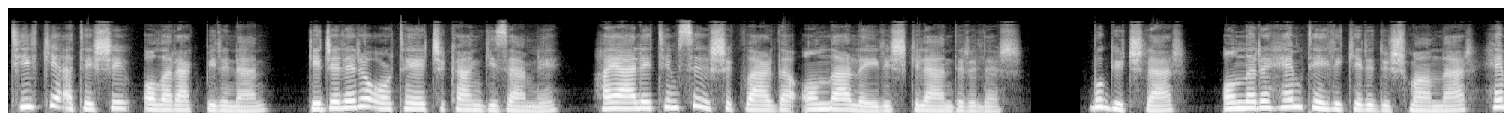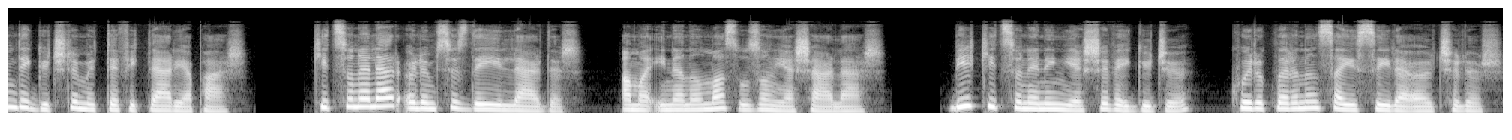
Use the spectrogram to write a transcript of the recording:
tilki ateşi olarak bilinen, geceleri ortaya çıkan gizemli, hayaletimsi ışıklarda onlarla ilişkilendirilir. Bu güçler, onları hem tehlikeli düşmanlar hem de güçlü müttefikler yapar. Kitsuneler ölümsüz değillerdir ama inanılmaz uzun yaşarlar. Bir kitsunenin yaşı ve gücü, kuyruklarının sayısıyla ölçülür.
